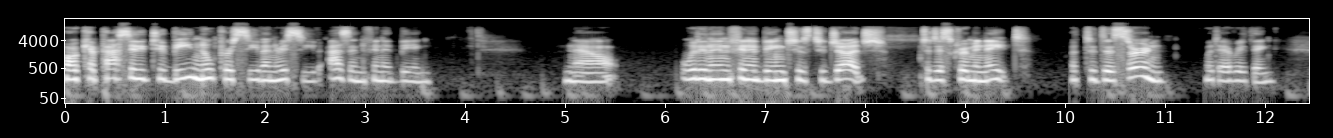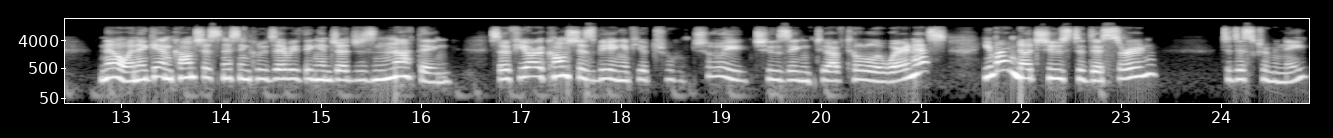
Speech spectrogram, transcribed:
our capacity to be, know, perceive, and receive as infinite being. Now, would an infinite being choose to judge, to discriminate, or to discern with everything? No, and again, consciousness includes everything and judges nothing. So if you are a conscious being, if you're tr- truly choosing to have total awareness, you might not choose to discern, to discriminate,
